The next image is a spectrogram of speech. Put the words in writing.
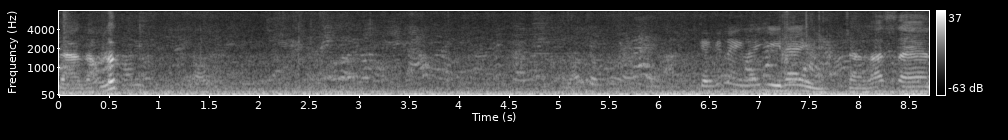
Trà gạo lứt Còn cái này là gì đây? trà lá sen.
